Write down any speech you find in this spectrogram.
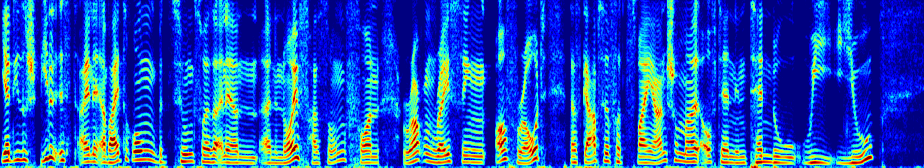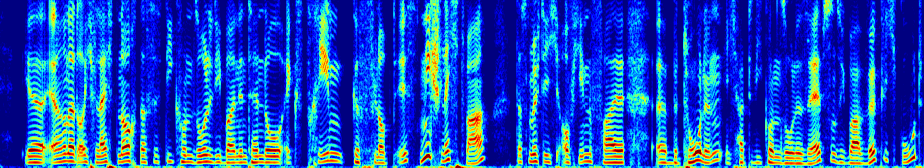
Ja, dieses Spiel ist eine Erweiterung bzw. eine, eine Neufassung von Rock'n Racing Offroad. Das gab es ja vor zwei Jahren schon mal auf der Nintendo Wii U. Ihr erinnert euch vielleicht noch, das ist die Konsole, die bei Nintendo extrem gefloppt ist. Nicht schlecht war, das möchte ich auf jeden Fall äh, betonen. Ich hatte die Konsole selbst und sie war wirklich gut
